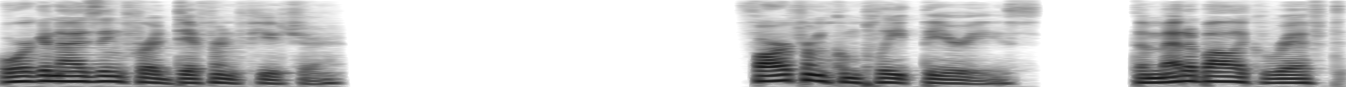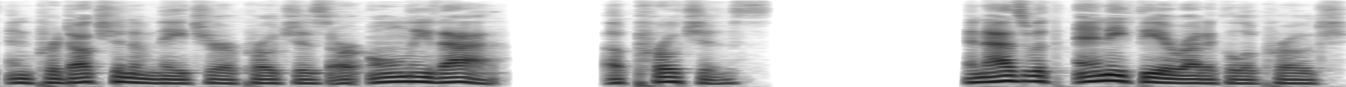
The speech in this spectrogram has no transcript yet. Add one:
Organizing for a different future. Far from complete theories, the metabolic rift and production of nature approaches are only that approaches. And as with any theoretical approach,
